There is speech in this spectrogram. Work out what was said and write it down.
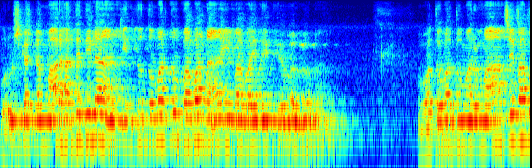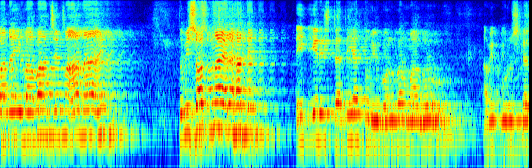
পুরস্কারটা মার হাতে দিলাম, কিন্তু তোমার তো বাবা নাই, বাবাই দেখতে পারল না। অথবা তোমার মা আছে, বাবা নাই, বাবা আছে, মা নাই। তুমি সৎ মায়ের হাতে এই কেরেসটা দিয়া তুমি বলবা, মা গো আমি পুরস্কার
